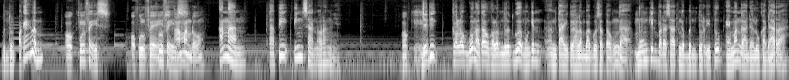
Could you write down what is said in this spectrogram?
Bentur pakai helm, Oke. full face. Oh full face. Full face. Aman dong. aman tapi pingsan orangnya Oke. jadi kalau gua nggak tahu kalau menurut gua mungkin entah itu helm bagus atau enggak Hmm. mungkin pada saat ngebentur itu emang nggak ada luka darah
